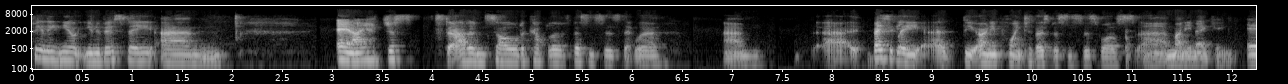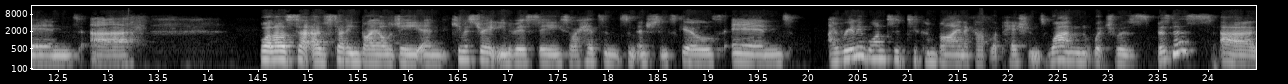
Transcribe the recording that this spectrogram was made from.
fairly new at university, um, and I had just started and sold a couple of businesses that were um, uh, basically uh, the only point to those businesses was uh, money making and uh, while I was, I was studying biology and chemistry at university so i had some, some interesting skills and i really wanted to combine a couple of passions one which was business uh,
